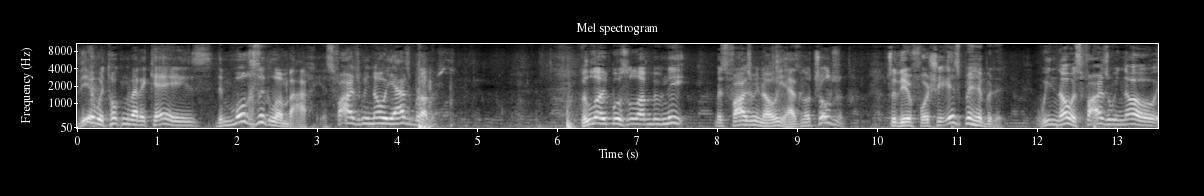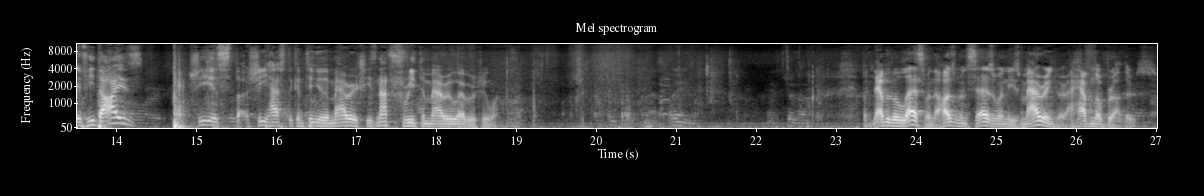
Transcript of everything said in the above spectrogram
There we're talking about a case, the Muchzik Lombach. As far as we know, he has brothers. As far as we know, he has no children. So therefore, she is prohibited. We know, as far as we know, if he dies, she is she has to continue the marriage. She's not free to marry whoever she wants. But nevertheless, when the husband says when he's marrying her, "I have no brothers,"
